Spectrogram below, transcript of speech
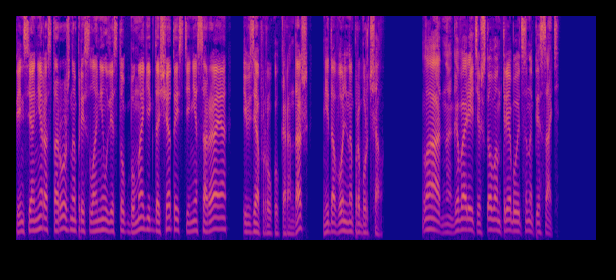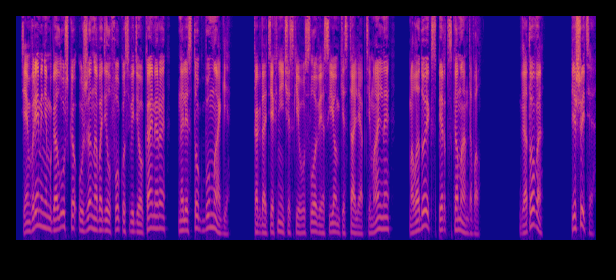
пенсионер осторожно прислонил листок бумаги к дощатой стене сарая и, взяв в руку карандаш, недовольно пробурчал. «Ладно, говорите, что вам требуется написать». Тем временем Галушка уже наводил фокус видеокамеры на листок бумаги. Когда технические условия съемки стали оптимальны, Молодой эксперт скомандовал. «Готовы? Пишите.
